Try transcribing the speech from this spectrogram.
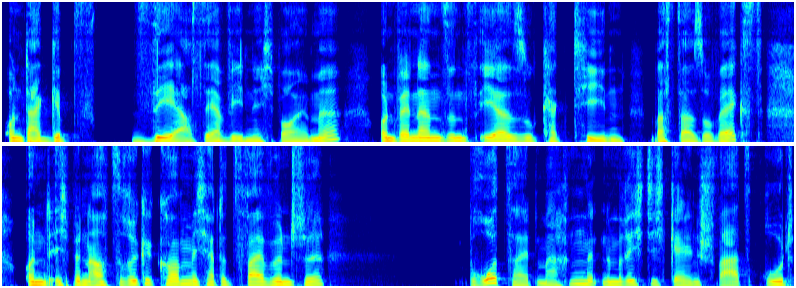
Und da gibt es sehr, sehr wenig Bäume. Und wenn, dann sind es eher so Kakteen, was da so wächst. Und ich bin auch zurückgekommen, ich hatte zwei Wünsche. Brotzeit machen mit einem richtig geilen Schwarzbrot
